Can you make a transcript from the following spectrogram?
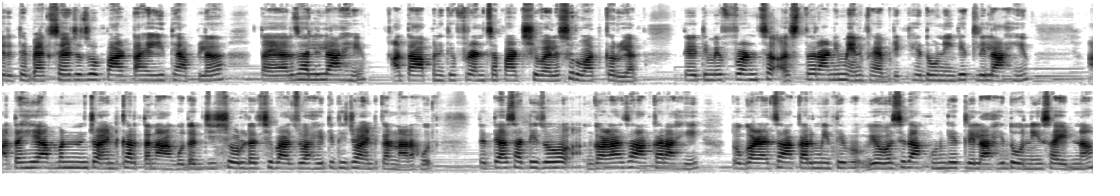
तर इथे बॅक साईडचा जो पार्ट आहे इथे आपला तयार झालेला आहे. आता आपण इथे फ्रंटचा पार्ट शिवायला सुरुवात करूयात. तर इथे मी फ्रंटचं अस्तर आणि मेन फॅब्रिक हे दोन्ही घेतलेलं आहे. आता हे आपण जॉईंट करताना अगोदर जी शोल्डरची बाजू आहे तिथे जॉईंट करणार आहोत. तर त्यासाठी जो गळाचा आकार आहे तो गळ्याचा आकार मी इथे व्यवस्थित आखून घेतलेला आहे दोन्ही साईडनं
